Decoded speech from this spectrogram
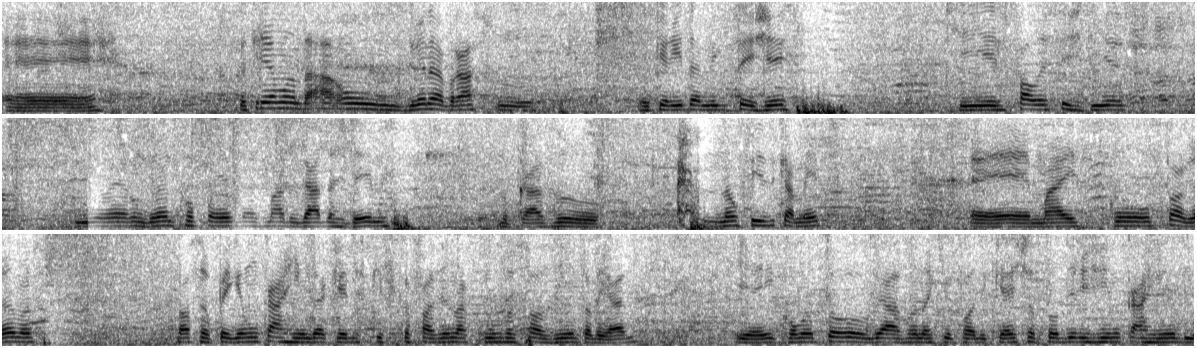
É. Eu queria mandar um grande abraço pro meu querido amigo TG, que ele falou esses dias que eu era um grande companheiro das madrugadas dele, no caso, não fisicamente, é, mas com os programas. Nossa, eu peguei um carrinho daqueles que fica fazendo a curva sozinho, tá ligado? E aí, como eu tô gravando aqui o podcast, eu tô dirigindo o carrinho de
